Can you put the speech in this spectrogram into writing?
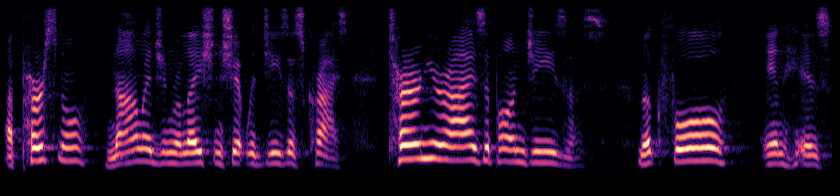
A personal knowledge and relationship with Jesus Christ. Turn your eyes upon Jesus. Look full in His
